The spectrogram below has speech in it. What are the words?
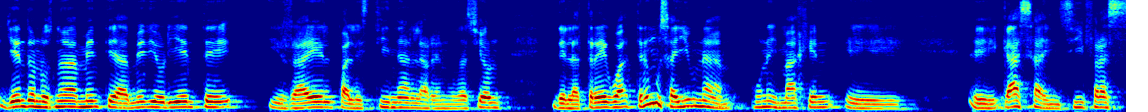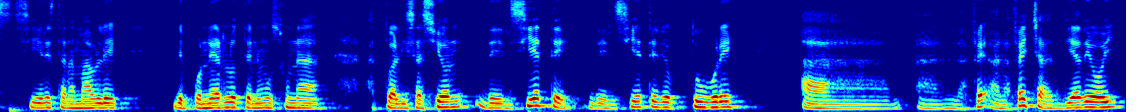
yéndonos nuevamente a Medio Oriente, Israel, Palestina, la reanudación de la tregua. Tenemos ahí una, una imagen eh, eh, Gaza en cifras, si eres tan amable de ponerlo, tenemos una actualización del 7, del 7 de octubre a, la, fecha, el día de hoy,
